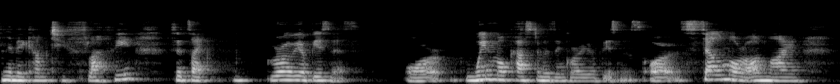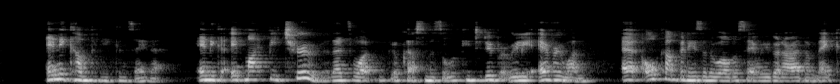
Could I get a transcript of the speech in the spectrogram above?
And they become too fluffy. So it's like grow your business or win more customers and grow your business or sell more online. Any company can say that. Any, it might be true. That's what your customers are looking to do, but really everyone, all companies in the world are saying we're going to either make,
